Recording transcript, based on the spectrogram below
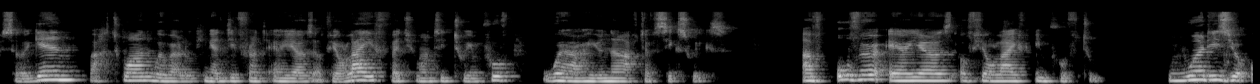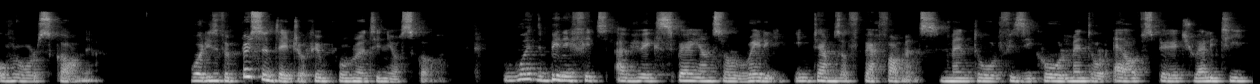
So again, part one, we were looking at different areas of your life that you wanted to improve. Where are you now after six weeks? Have other areas of your life improved too? What is your overall score now? What is the percentage of improvement in your score? What benefits have you experienced already in terms of performance, mental, physical, mental health, spirituality?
